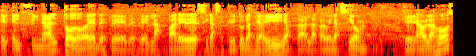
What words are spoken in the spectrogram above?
el, el final todo, ¿eh? desde, desde las paredes y las escrituras de ahí hasta la revelación que hablas vos,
